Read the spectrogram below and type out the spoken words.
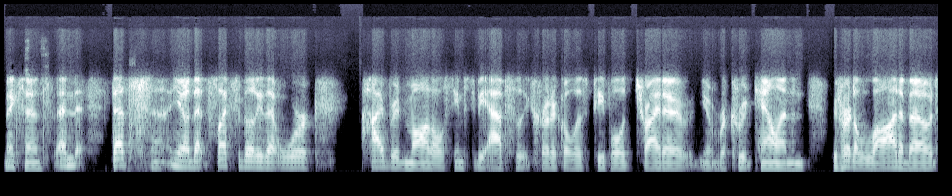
Makes sense. And that's you know that flexibility that work hybrid model seems to be absolutely critical as people try to you know, recruit talent. And we've heard a lot about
